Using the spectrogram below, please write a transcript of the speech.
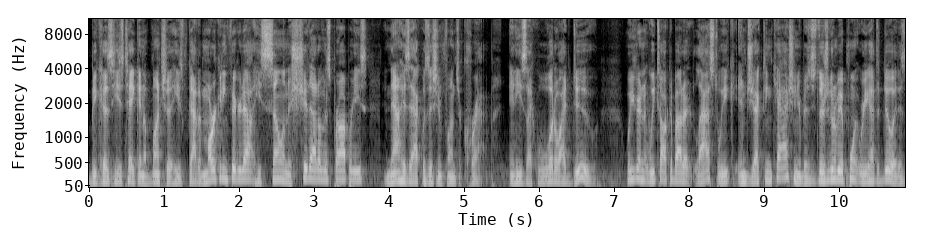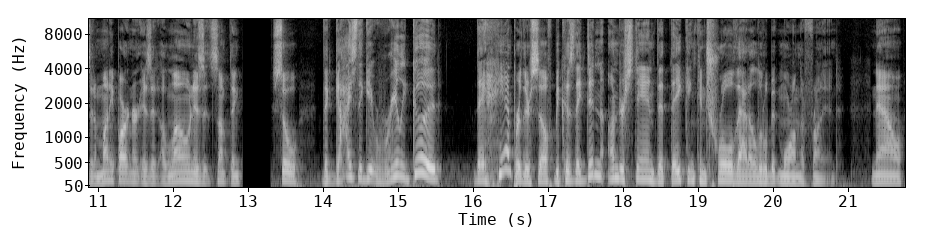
because he's taken a bunch of, he's got a marketing figured out. He's selling the shit out of his properties. And now his acquisition funds are crap. And he's like, well, what do I do? You're gonna. We talked about it last week. Injecting cash in your business. There's going to be a point where you have to do it. Is it a money partner? Is it a loan? Is it something? So the guys that get really good, they hamper themselves because they didn't understand that they can control that a little bit more on the front end. Now,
